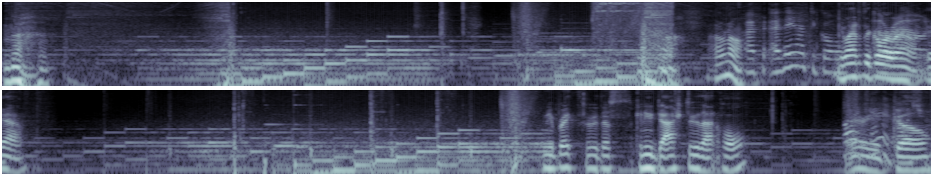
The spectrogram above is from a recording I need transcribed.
Huh, I don't know. I, I think I have to go. You might have to go around. Yeah. Can you break through this? Can you dash through that hole? Oh, there you go.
